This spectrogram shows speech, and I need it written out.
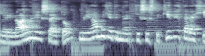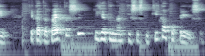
σημερινό Αναλυσέτο μιλάμε για την αρκισιστική διαταραχή και κατ' επέκταση για την αρκισιστική κακοποίηση.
